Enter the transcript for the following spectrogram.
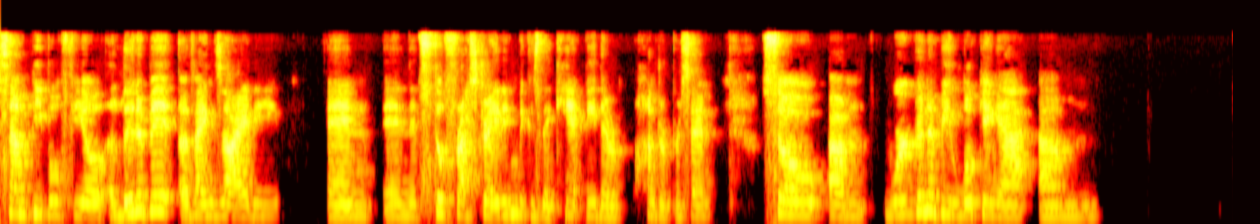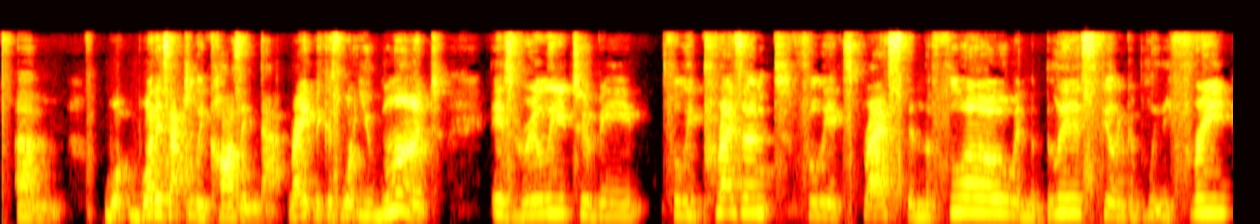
Some people feel a little bit of anxiety and and it's still frustrating because they can't be there 100%. So um, we're going to be looking at um, um, what, what is actually causing that, right? Because what you want is really to be fully present, fully expressed in the flow, in the bliss, feeling completely free,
